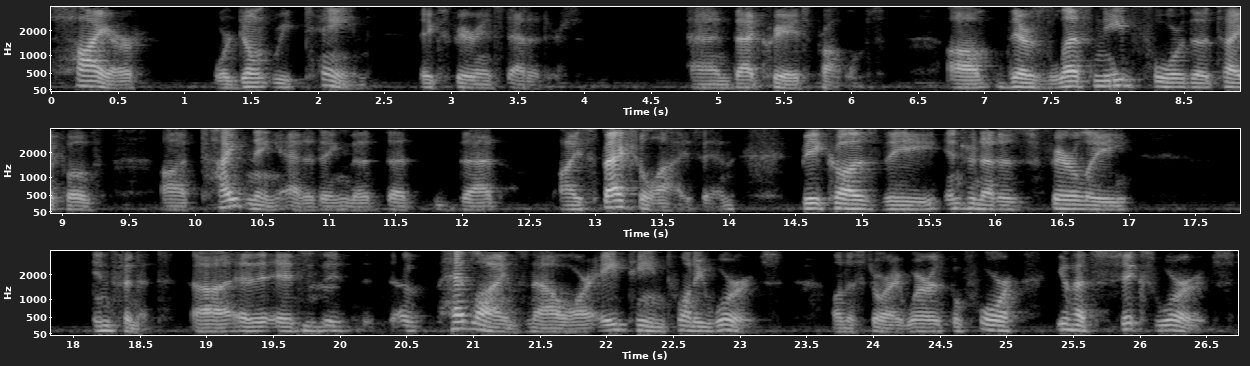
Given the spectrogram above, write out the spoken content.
hire or don't retain experienced editors, and that creates problems. Um, there's less need for the type of uh, tightening editing that that that I specialize in, because the internet is fairly infinite. Uh, it, it's mm-hmm. it, uh, headlines now are 18, 20 words on a story, whereas before you had six words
